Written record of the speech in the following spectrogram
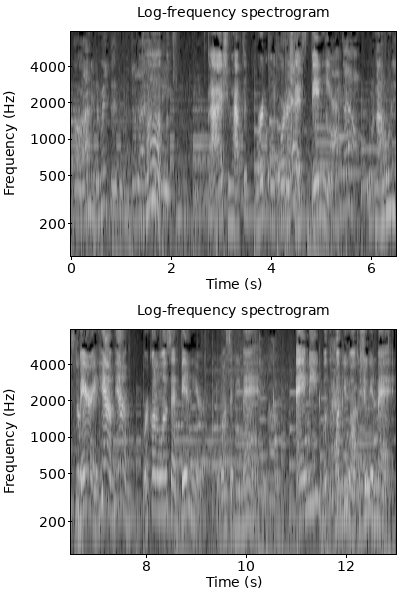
Oh, I need to make that then. Fuck. Guys, you have to work on orders that's been here. Calm down. Well, now who needs to Barry, him, him. Work on the ones that been here. The ones that be mad. Okay, got it. Amy, what the fuck you want? Cause you get mad.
